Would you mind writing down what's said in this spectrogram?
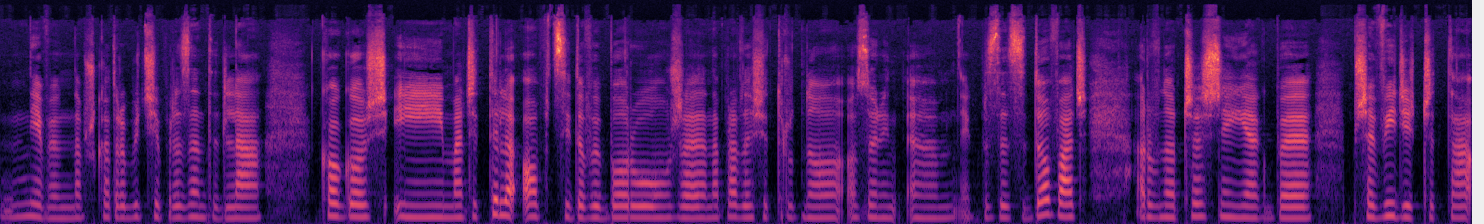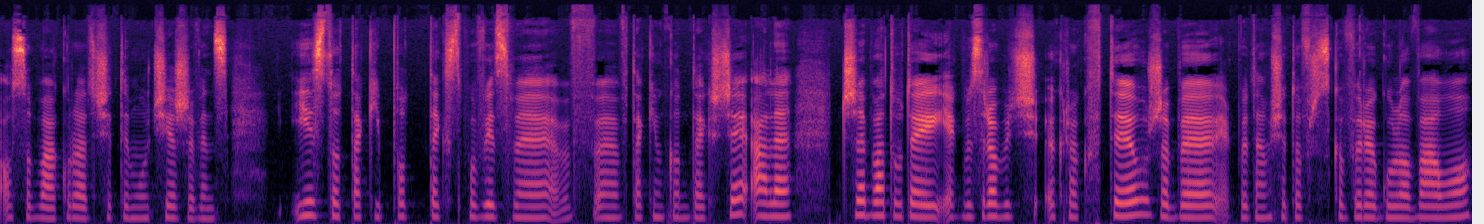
nie wiem, na przykład robicie prezenty dla kogoś i macie tyle opcji do wyboru, że naprawdę się trudno em, jakby zdecydować, a równocześnie jakby przewidzieć, czy ta osoba akurat się tym ucieszy, więc jest to taki podtekst, powiedzmy, w, w takim kontekście, ale trzeba tutaj jakby zrobić krok w tył, żeby jakby tam się to wszystko wyregulowało,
